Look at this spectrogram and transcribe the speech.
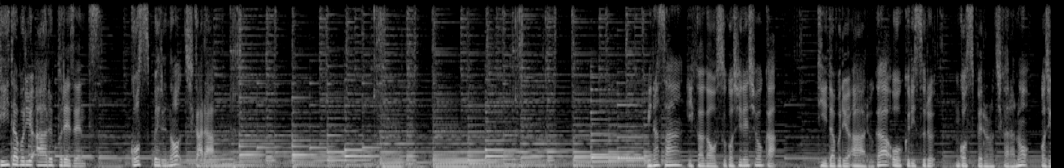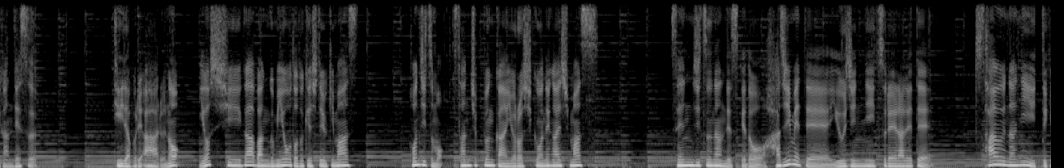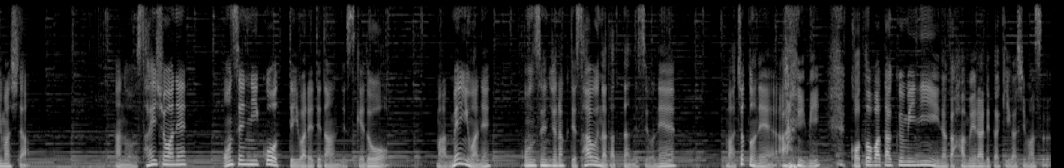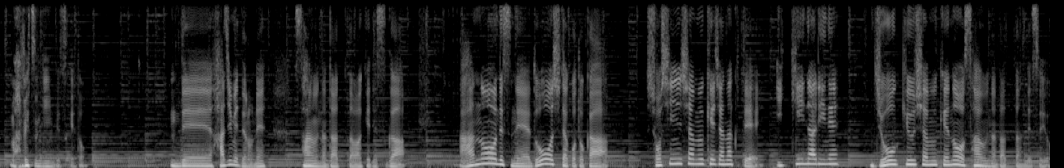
TWR プレゼンツゴスペルの力。皆さんいかがお過ごしでしょうか？TWR がお送りするゴスペルの力のお時間です。TWR のヨッシーが番組をお届けしていきます。本日も30分間よろしくお願いします。先日なんですけど初めて友人に連れられてサウナに行ってきました。あの最初はね温泉に行こうって言われてたんですけどまあメインはね温泉じゃなくてサウナだったんですよね。まあちょっとねある意味言葉巧みになんかはめられた気がします。まあ別にいいんですけど。で初めてのねサウナだったわけですがあのですねどうしたことか初心者向けじゃなくていきなりね上級者向けのサウナだったんですよ。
